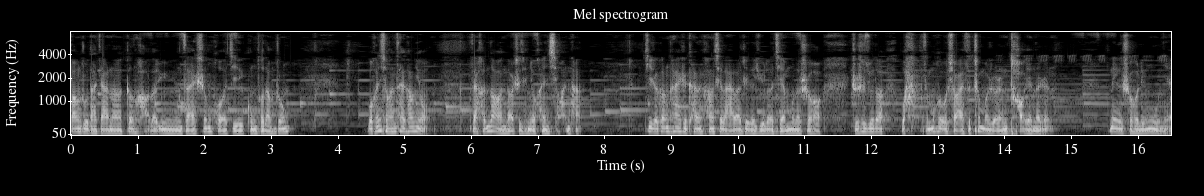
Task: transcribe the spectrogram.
帮助大家呢更好的运用在生活及工作当中。我很喜欢蔡康永，在很早很早之前就很喜欢他。记得刚开始看《康熙来了》这个娱乐节目的时候，只是觉得哇，怎么会有小 S 这么惹人讨厌的人？那个时候，零五年，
